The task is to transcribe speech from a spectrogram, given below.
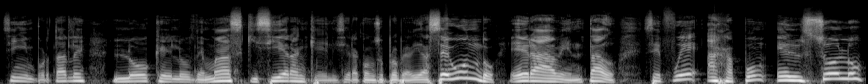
sin importarle lo que los demás quisieran que él hiciera con su propia vida. Segundo, era aventado. Se fue a Japón él solo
